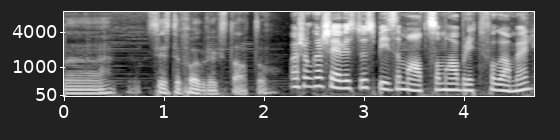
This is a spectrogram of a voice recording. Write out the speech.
uh, siste forbruksdato. Hva er som kan skje hvis du spiser mat som har blitt for gammel?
